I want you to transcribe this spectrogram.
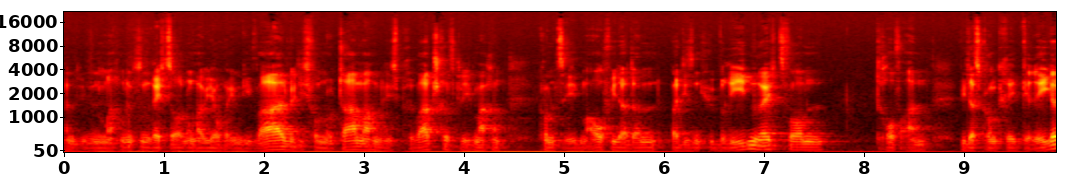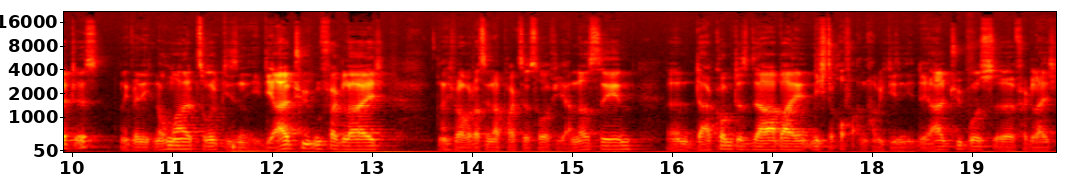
In manchen Rechtsordnungen habe ich auch eben die Wahl, will ich es vom Notar machen, will ich es privatschriftlich machen, kommt es eben auch wieder dann bei diesen hybriden Rechtsformen drauf an, wie das konkret geregelt ist. Wenn ich nochmal zurück diesen Idealtypenvergleich, ich aber das in der Praxis häufig anders sehen, äh, da kommt es dabei nicht darauf an, habe ich diesen Idealtypus-Vergleich,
